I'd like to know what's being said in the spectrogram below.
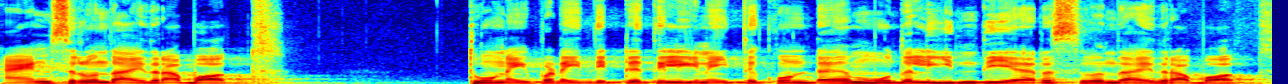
ஆன்சர் வந்து ஹைதராபாத் துணைப்படை திட்டத்தில் இணைத்து கொண்ட முதல் இந்திய அரசு வந்து ஹைதராபாத்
